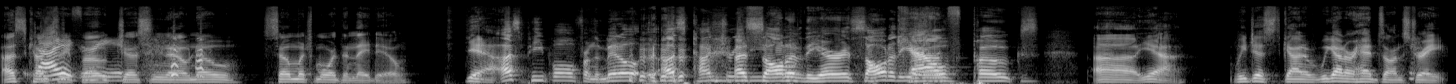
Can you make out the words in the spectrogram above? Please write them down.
us country agree. folk just, you know, know so much more than they do. Yeah, us people from the middle, us country, Us salt of the earth, salt of the cow earth. pokes. Uh, yeah, we just got we got our heads on straight.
